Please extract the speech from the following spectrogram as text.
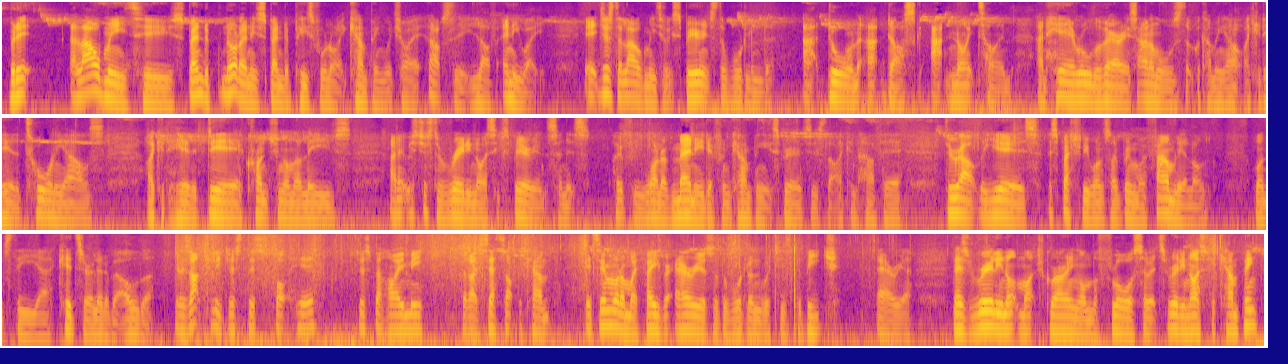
But it allowed me to spend, a, not only spend a peaceful night camping, which I absolutely love anyway, it just allowed me to experience the woodland at dawn, at dusk, at night time, and hear all the various animals that were coming out. I could hear the tawny owls, I could hear the deer crunching on the leaves, and it was just a really nice experience. And it's hopefully one of many different camping experiences that I can have here throughout the years, especially once I bring my family along, once the uh, kids are a little bit older. There's actually just this spot here, just behind me, that I set up the camp. It's in one of my favourite areas of the woodland, which is the beech area. There's really not much growing on the floor, so it's really nice for camping.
